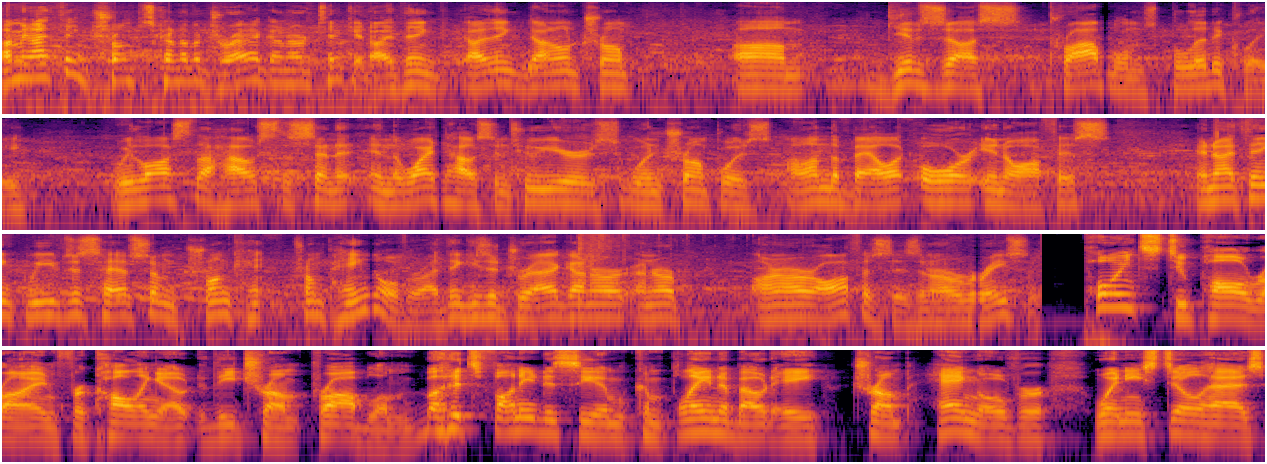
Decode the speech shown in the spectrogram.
I mean, I think Trump's kind of a drag on our ticket. I think, I think Donald Trump um, gives us problems politically. We lost the House, the Senate, and the White House in two years when Trump was on the ballot or in office. And I think we just have some Trump, Trump hangover. I think he's a drag on our, on our, on our offices and our races points to Paul Ryan for calling out the Trump problem, but it's funny to see him complain about a Trump hangover when he still has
